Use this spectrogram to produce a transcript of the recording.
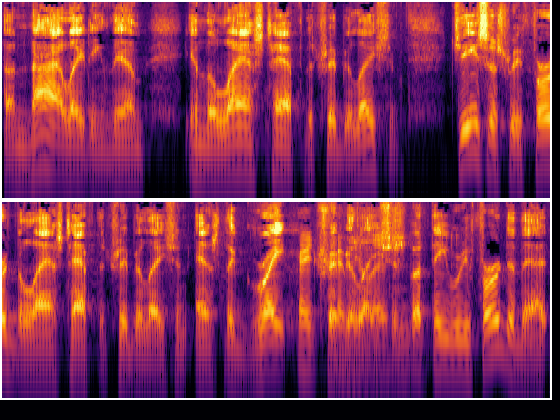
annihilating them in the last half of the tribulation. Jesus referred the last half of the tribulation as the Great, Great tribulation, Tribulation. but he referred to that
